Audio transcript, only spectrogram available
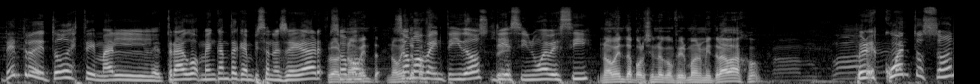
Dentro de todo este mal trago, me encanta que empiezan a llegar. Flor, somos, 90, 90%. somos 22, Sí. 19 sí. 90% confirmado en mi trabajo. Pero ¿cuántos son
